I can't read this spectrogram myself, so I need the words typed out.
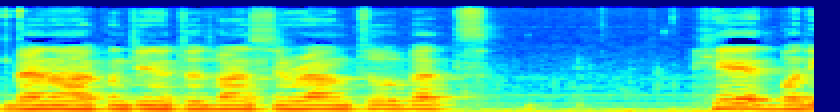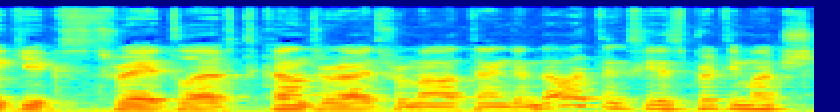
Benoit continued to advance in round 2, but he had body kick straight left, counter right from Alateng, and Alateng has pretty much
